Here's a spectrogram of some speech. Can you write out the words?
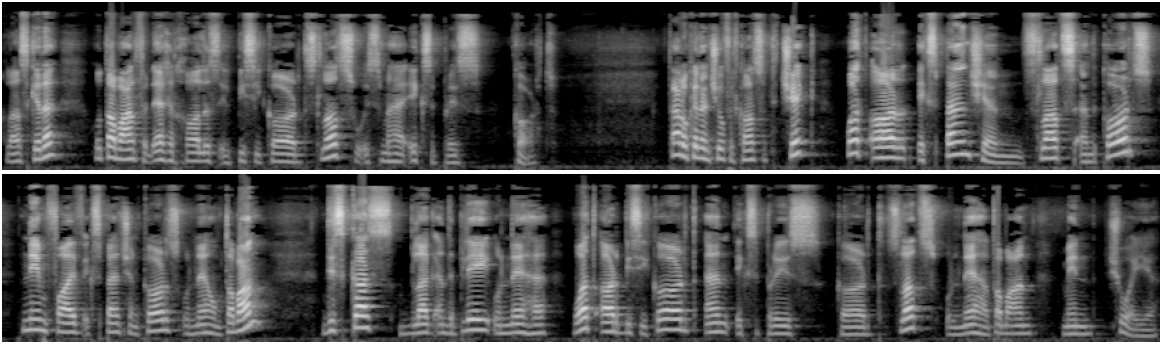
خلاص كده؟ وطبعا في الآخر خالص ال PC card slots واسمها اكسبريس card تعالوا كده نشوف ال concept check What are expansion slots and cards? Name five expansion cards قلناهم طبعا. Discuss plug and play قلناها. What are PC card and express card slots قلناها طبعا من شوية.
